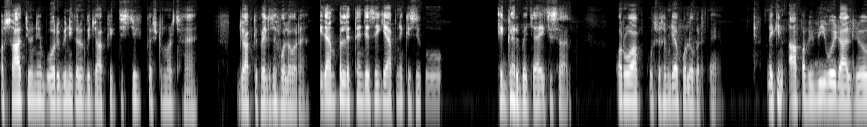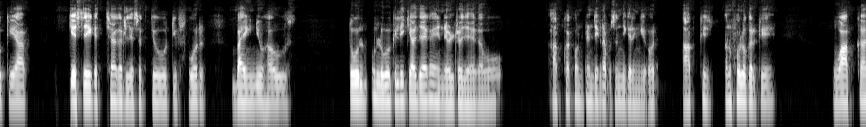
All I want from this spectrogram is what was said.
और साथ ही उन्हें बोर भी नहीं करोगे जो आपके एग्जिस्टिंग कस्टमर्स हैं, जो आपके पहले से फॉलोअर हैं। एग्ज़ाम्पल लेते हैं, जैसे कि आपने किसी को एक घर बेचा है इसी साल, और वो आपको सोशल मीडिया फॉलो करते हैं। लेकिन आप अभी भी वही डाल रहे हो कि आप कैसे एक अच्छा घर ले सकते हो, tips for buying new house तो उन लोगों के लिए क्या हो जाएगा इनल्ट हो जाएगा, वो आपका कंटेंट देखना पसंद नहीं करेंगे और आपके अनफॉलो करके वो आपका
